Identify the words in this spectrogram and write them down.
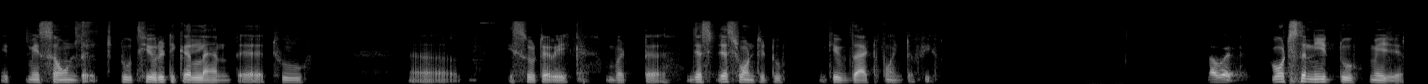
it may sound too theoretical and uh, too uh, esoteric but uh, just just wanted to give that point of view. Love it. What's the need to measure?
